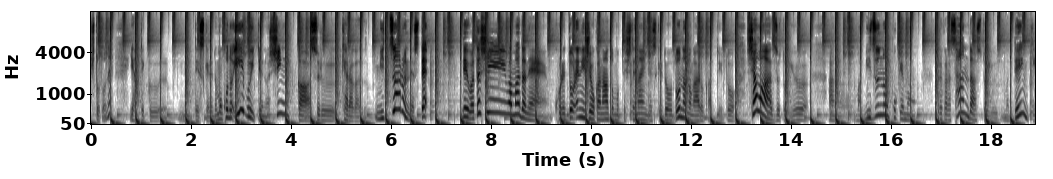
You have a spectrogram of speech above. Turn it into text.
人とねやっていくんですけれどもこの EV っていうのは進化するキャラが3つあるんですって。で私はまだねこれどれにしようかなと思ってしてないんですけどどんなのがあるかっていうとシャワーズというあの、まあ、水のポケモンれからサンダースという、まあ、電気？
